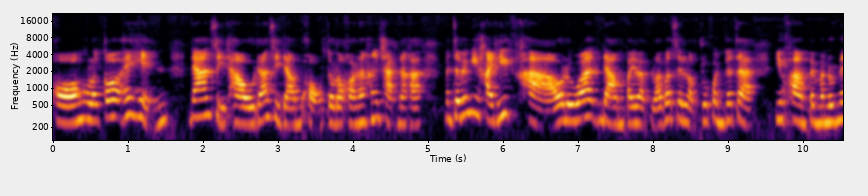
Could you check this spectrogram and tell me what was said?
พ้องแล้วก็ให้เห็นด้านสีเทา ด้านสีดำของตัวละครค่อนข้างชัดนะคะ มันจะไม่มีใครที่ขาวหรือว่าดำไปแบบร้อยเปอร์เซ็นต์หรอกทุกคนก็จะมีความเป็นมนุษย์ใน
